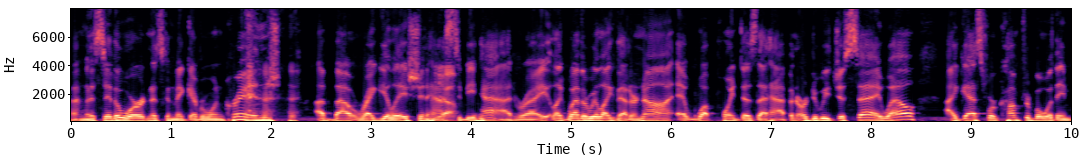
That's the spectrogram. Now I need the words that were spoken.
I'm going to say the word and it's going to make everyone cringe about regulation has Yeah. to be had, right? Like whether we like that or not, at what point does that happen or do we just say, well, I guess we're comfortable with a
